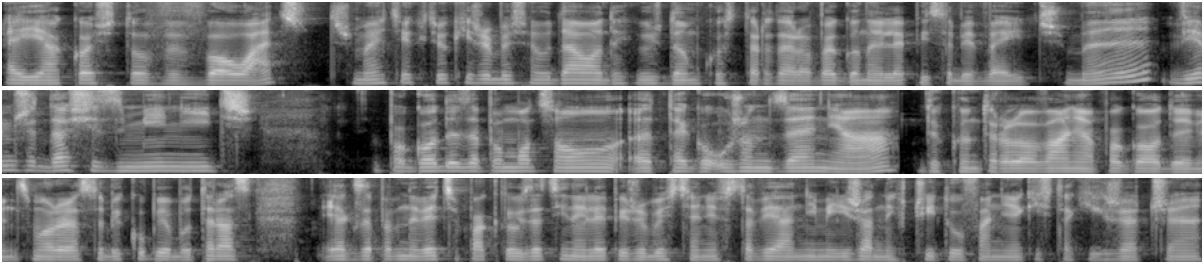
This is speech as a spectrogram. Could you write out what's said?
e, jakoś to wywołać. Trzymajcie kciuki, żeby się udało do jakiegoś domku starterowego. Najlepiej sobie wejdźmy. Wiem, że da się zmienić pogody za pomocą e, tego urządzenia do kontrolowania pogody, więc może ja sobie kupię, bo teraz, jak zapewne wiecie, po aktualizacji najlepiej, żebyście nie wstawiali, nie mieli żadnych cheatów, ani jakichś takich rzeczy,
